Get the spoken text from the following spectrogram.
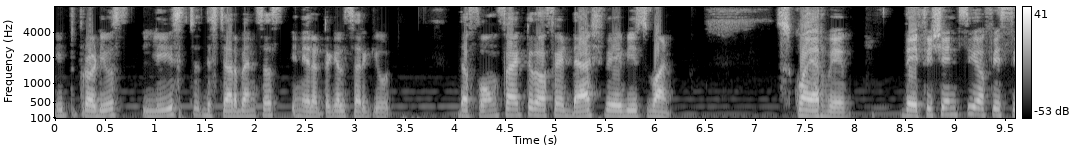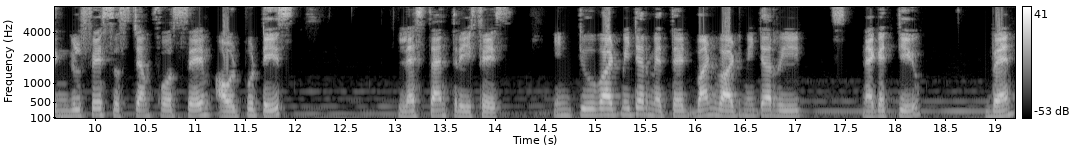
It produces least disturbances in electrical circuit. The form factor of a dash wave is 1. Square wave. The efficiency of a single phase system for same output is less than 3 phase. In 2 wattmeter method, 1 wattmeter reads negative when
